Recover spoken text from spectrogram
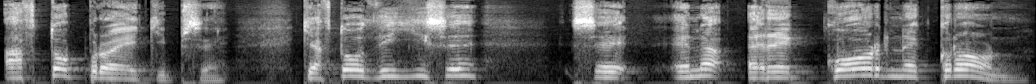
Αυτό προέκυψε. Και αυτό οδήγησε σε ένα ρεκόρ νεκρών.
